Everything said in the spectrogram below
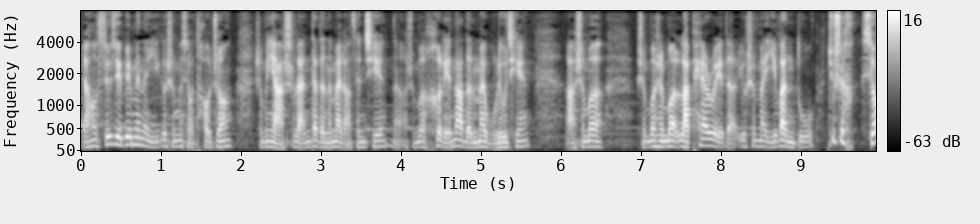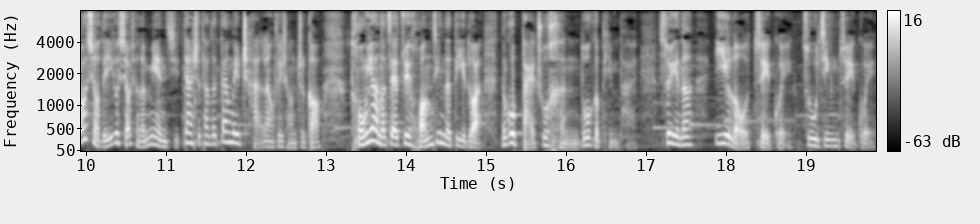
然后随随便便的一个什么小套装，什么雅诗兰黛的能卖两三千，啊，什么赫莲娜的能卖五六千，啊，什么什么什么 La Perry 的又是卖一万多，就是小小的一个小小的面积，但是它的单位产量非常之高。同样的，在最黄金的地段，能够摆出很多个品牌，所以呢，一楼最贵，租金最贵，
